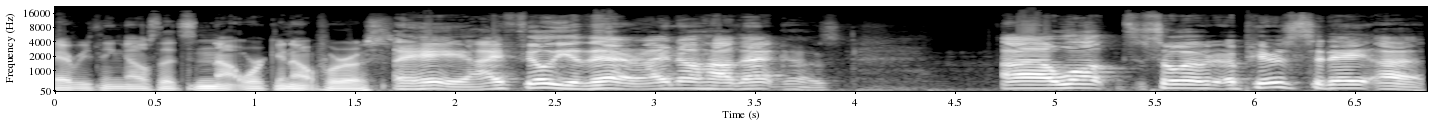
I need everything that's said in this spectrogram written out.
everything else that's not working out for us. Hey, I feel you there. I know how that goes. Uh, well, so it appears today. Uh,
